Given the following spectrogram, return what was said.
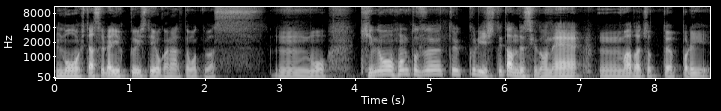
もうひたすらゆっくりしてようかなと思ってます。うん、もう昨日ほんとずっとゆっくりしてたんですけどね、うん、まだちょっとやっぱり、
